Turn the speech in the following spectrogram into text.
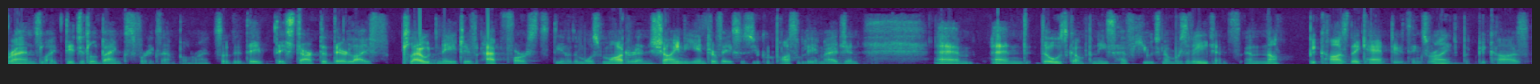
brands like digital banks, for example, right? So they they started their life cloud native, app first, you know, the most modern, and shiny interfaces you could possibly imagine. Um, and those companies have huge numbers of agents, and not because they can't do things right, but because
